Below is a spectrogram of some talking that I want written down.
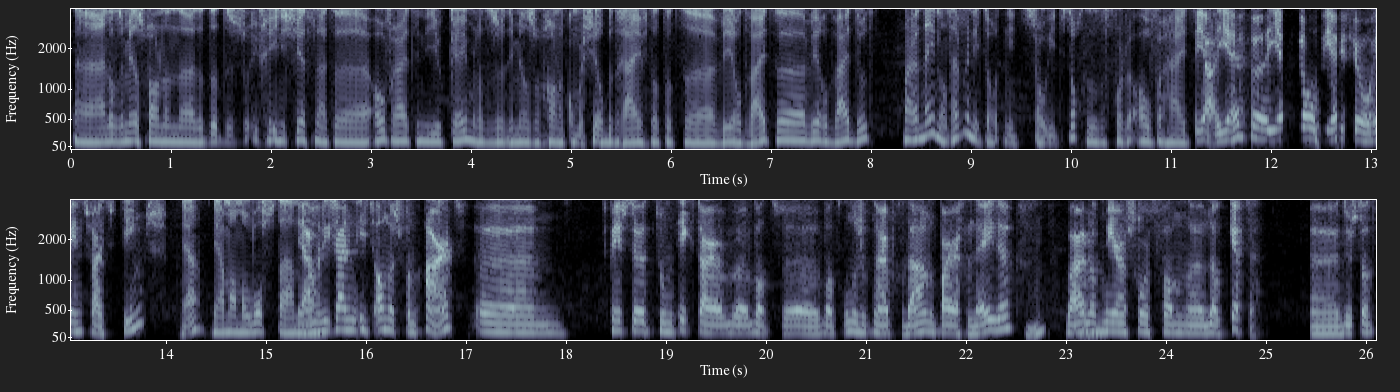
uh, dat is inmiddels gewoon een, uh, dat, dat is geïnitieerd vanuit de overheid in de UK, maar dat is inmiddels gewoon een commercieel bedrijf dat dat wereldwijd, wereldwijd doet. Maar in Nederland hebben we niet, niet zoiets, toch? Dat het voor de overheid. Ja, je hebt, je hebt wel behavioral insights teams. Ja, ja maar allemaal losstaan. Ja, maar die zijn iets anders van aard. Ehm, tenminste, toen ik daar wat, wat onderzoek naar heb gedaan, een paar jaar geleden, mm -hmm. waren dat meer een soort van loketten. Dus dat,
